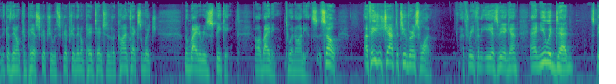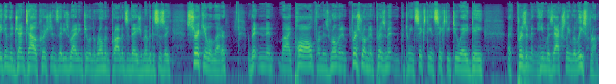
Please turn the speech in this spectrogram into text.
because they don't compare scripture with scripture. They don't pay attention to the context in which the writer is speaking, uh, writing to an audience. So, Ephesians chapter 2, verse 1. Let's read from the ESV again. And you were dead, speaking the Gentile Christians that he's writing to in the Roman province of Asia. Remember, this is a circular letter written in, by Paul from his Roman first Roman imprisonment between 60 and 62 AD, imprisonment he was actually released from.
